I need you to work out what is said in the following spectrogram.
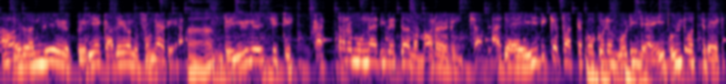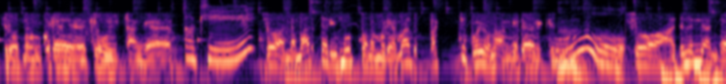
அவர் வந்து பெரிய கதையை ஒண்ணு சொன்னாரு. இந்த யூனிவர்சிட்டி கட்டுற முன்னாடில இருந்து அந்த மரம் இருந்துச்சா? அதை இடிக்க பார்த்தப்ப கூட முடியல. புல்டோசர் எடுத்துட்டு வந்தவங்க கூட ஓகே. சோ அந்த மரத்தை ரிமூவ் பண்ண முடியாம அது பட்டு போய் ஒன்னும் அங்கதான் இருக்கு. ஓ. சோ அதுல இருந்து அந்த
